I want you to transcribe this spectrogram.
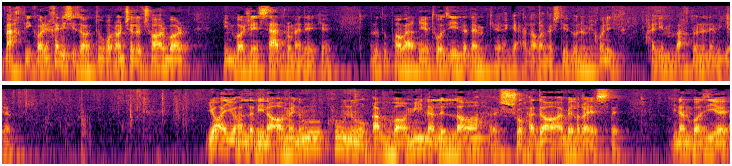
مخفی کاری. خیلی چیزا. تو قرآن 44 بار این واژه صدر اومده که حالا تو پاورقی توضیح دادم که اگه علاقه داشتید اونو می‌خونید. خیلی وقت اونو نمی‌گیرم. یا ایها الذین آمنو کونو قوامین لله شهداء بالقسط. اینم بازیه.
